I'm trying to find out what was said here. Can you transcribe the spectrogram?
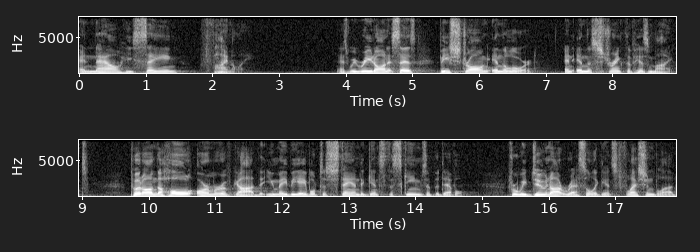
and now he's saying, finally. As we read on, it says, Be strong in the Lord and in the strength of his might. Put on the whole armor of God that you may be able to stand against the schemes of the devil. For we do not wrestle against flesh and blood,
